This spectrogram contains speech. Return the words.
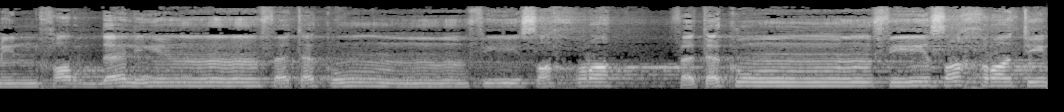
من خردل فتكن في صخرة فتكن في صخرة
